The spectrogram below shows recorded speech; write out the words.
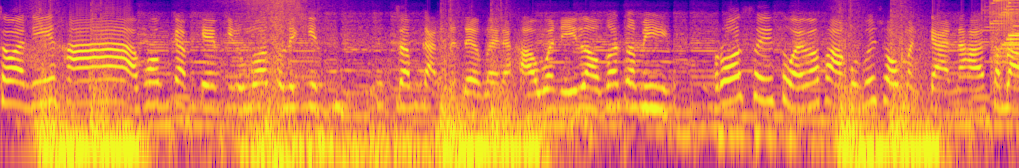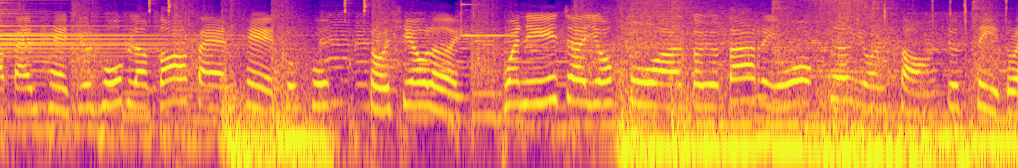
สวัสดีค่ะ พบกับเกมกินรถธุรกิจจำกัดเหมือนเดิมเลยนะคะ วันนี้เราก็จะมีรถสวยๆมาฝากคุณผู้ชมเหมือนกันนะคะสำหรับแฟนเพจ YouTube แล้วก็แฟนเพจทุกๆโซเชียลเลย วันนี้จะยกตัว Toyota r e v o เครื่องยนต์ 2.4 ตัว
